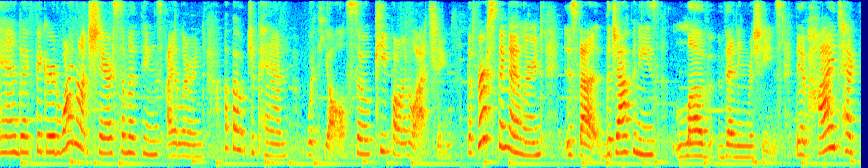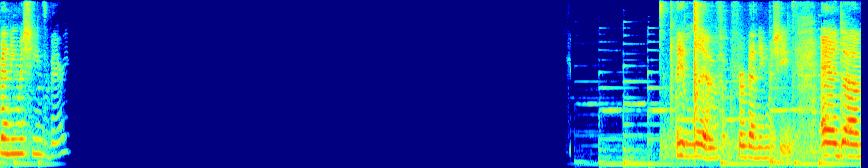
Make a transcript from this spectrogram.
And I figured why not share some of the things I learned about Japan with y'all, so keep on watching. The first thing I learned is that the Japanese love vending machines. They have high-tech vending machines, they live for vending machines. And um,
